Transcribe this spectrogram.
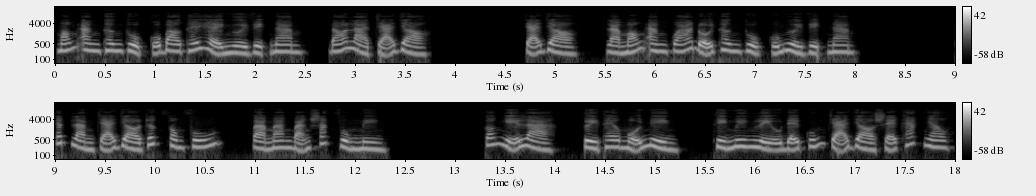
Món ăn thân thuộc của bao thế hệ người Việt Nam, đó là chả giò. Chả giò là món ăn quá đổi thân thuộc của người Việt Nam. Cách làm chả giò rất phong phú và mang bản sắc vùng miền. Có nghĩa là, tùy theo mỗi miền, thì nguyên liệu để cuốn chả giò sẽ khác nhau.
